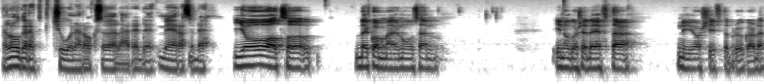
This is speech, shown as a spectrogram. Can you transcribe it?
med låga repetitioner också, eller är det mera så det... Jo, alltså det kommer ju nog sen i något skede efter nyårsskiftet brukar det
